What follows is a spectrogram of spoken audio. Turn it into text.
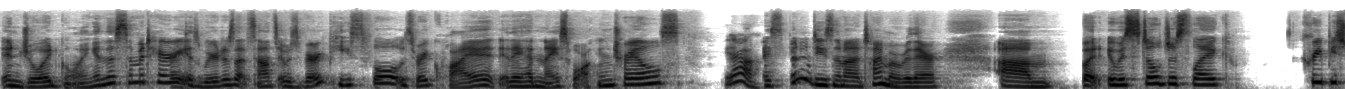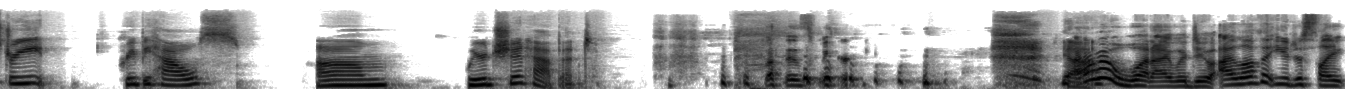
enjoyed going in the cemetery. As weird as that sounds, it was very peaceful. It was very quiet. They had nice walking trails. Yeah. I spent a decent amount of time over there. Um, but it was still just like creepy street, creepy house. Um, weird shit happened. That is weird. Yeah. I don't know what I would do. I love that you just like,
